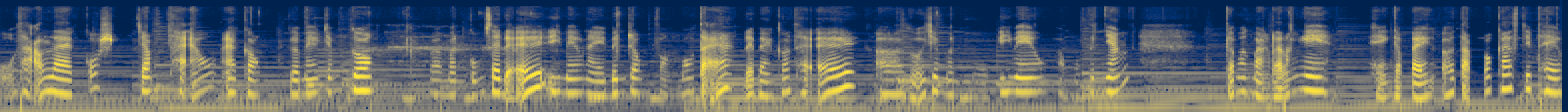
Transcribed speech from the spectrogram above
của thảo là coach thảo a gmail.com và mình cũng sẽ để email này bên trong phần mô tả để bạn có thể uh, gửi cho mình một email hoặc một tin nhắn. Cảm ơn bạn đã lắng nghe. Hẹn gặp bạn ở tập podcast tiếp theo.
